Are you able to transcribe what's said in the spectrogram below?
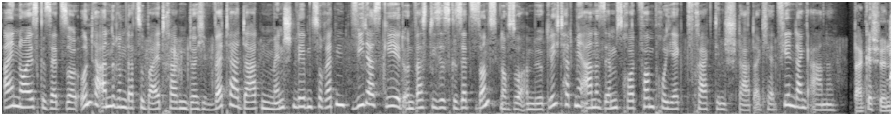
Ein neues Gesetz soll unter anderem dazu beitragen, durch Wetterdaten Menschenleben zu retten. Wie das geht und was dieses Gesetz sonst noch so ermöglicht, hat mir Arne Semsrott vom Projekt Frag den Staat erklärt. Vielen Dank, Arne. Dankeschön.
